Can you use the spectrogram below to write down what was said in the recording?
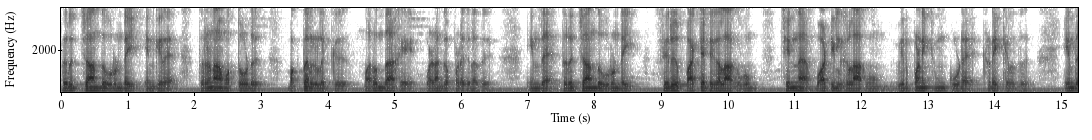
திருச்சாந்து உருண்டை என்கிற திருநாமத்தோடு பக்தர்களுக்கு மருந்தாக வழங்கப்படுகிறது. இந்த திருச்சாந்து உருண்டை சிறு பாக்கெட்டுகளாகவும் சின்ன பாட்டில்களாகவும் விற்பனைக்கும் கூட கிடைக்கிறது. இந்த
